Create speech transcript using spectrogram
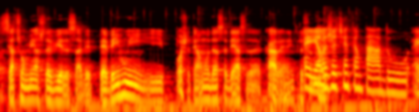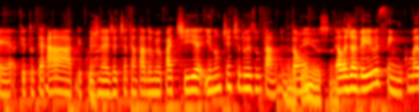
certos momentos da vida, sabe? É bem ruim. E, poxa, tem uma mudança dessa, cara, é impressionante. É, e ela já tinha tentado é, fitoterápicos, né? Já tinha tentado homeopatia e não tinha tido resultado. Ainda então, ela já veio assim, com uma.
